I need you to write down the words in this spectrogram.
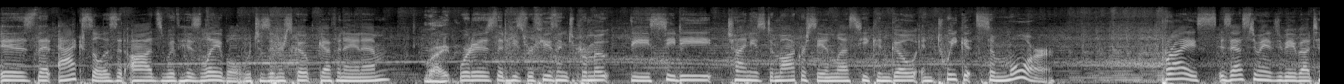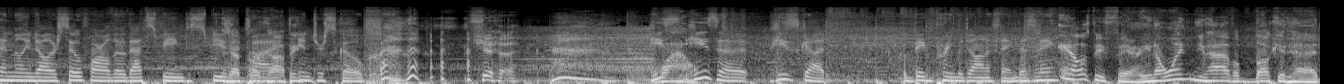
is that Axl is at odds with his label, which is Interscope Geffen A&M. Right. Word is that he's refusing to promote the CD Chinese Democracy unless he can go and tweak it some more. Price is estimated to be about $10 million so far, although that's being disputed that by copy? Interscope. yeah. He's, Wow. He's a he's got a big prima donna thing, doesn't he? You know, let's be fair. You know, when you have a buckethead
